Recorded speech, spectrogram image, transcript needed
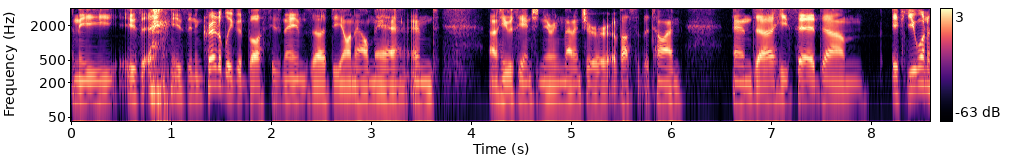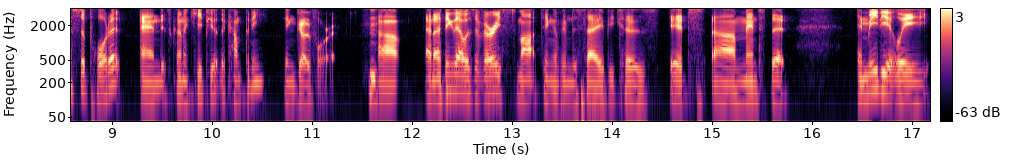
And he is he's an incredibly good boss. His name's uh, Dion Almaer, and uh, he was the engineering manager of us at the time. And uh, he said, um, "If you want to support it and it's going to keep you at the company, then go for it." Hmm. Um, and I think that was a very smart thing of him to say because it uh, meant that immediately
